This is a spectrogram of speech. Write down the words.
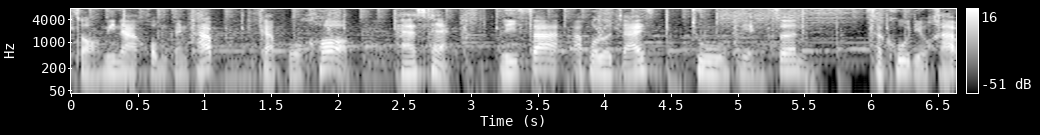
22 มีนาคมกันครับ กับหัวข้อ Hashtag Lisa apologize to เหลียงเซินสักครู่เดียวครับ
